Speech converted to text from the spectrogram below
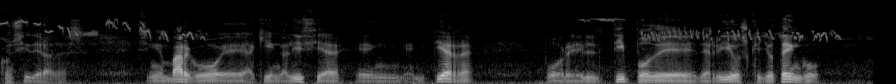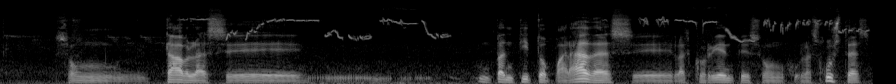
consideradas. Sin embargo, eh, aquí en Galicia, en, mi tierra, por el tipo de, ríos que yo tengo, son tablas un tantito paradas, las corrientes son las justas,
